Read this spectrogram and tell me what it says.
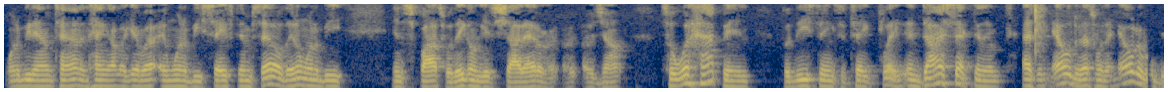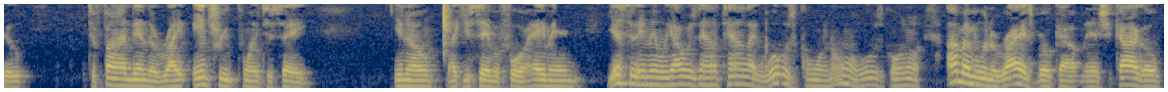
want to be downtown and hang out like everybody and want to be safe themselves. They don't want to be in spots where they're going to get shot at or, or, jump. So what happened for these things to take place and dissecting them as an elder? That's what an elder would do to find then the right entry point to say, you know, like you said before, hey man, yesterday, man, when y'all was downtown, like what was going on? What was going on? I remember when the riots broke out, man, Chicago.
